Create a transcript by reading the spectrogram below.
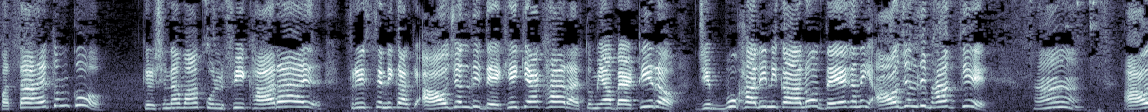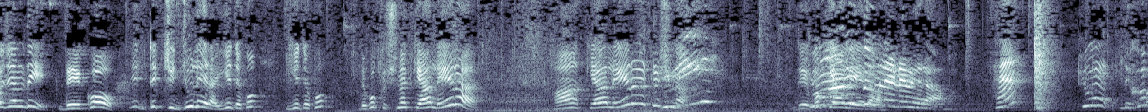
पता है तुमको? कृष्णा वहाँ कुल्फी खा रहा है फ्रिज से निकाल के। आओ जल्दी देखें क्या खा रहा है। तुम यहाँ बैठी रहो। जिब्बू खाली निकालो देगा नहीं आओ जल्दी भाग के। हाँ। आओ जल्दी देखो। ये देख चिज्जू ले रहा है ये देखो ये देखो देखो कृष्णा क्या ले रहा है। हाँ क्या ले रहा है कृष्णा? देखो क्या ले रहा है। लेने मेरा? हैं? क्यों? देखो।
